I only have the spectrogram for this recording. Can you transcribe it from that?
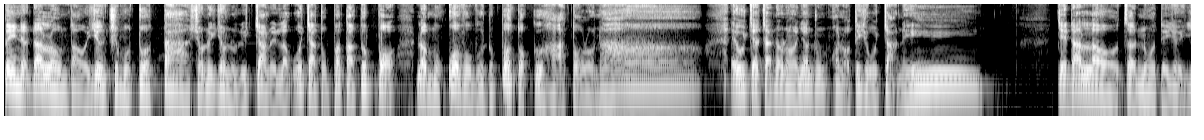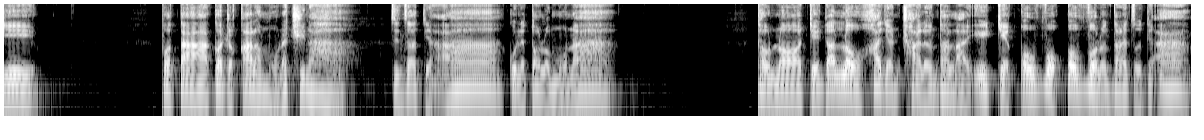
bây giờ đã lòng tàu, dân chỉ một tua ta. Cho nên do nó lý trả lại là, ôi cha tôi bắt ta tôi bỏ là một cô vụ vụ tôi bỏ tổ cứ hạ tổ rồi na em ôi cha chả nó nói nhân dùng còn nó tới ôi chả ní. Chỉ đã lâu, giờ nuôi tới giờ gì? Bỏ ta, có cho cá là mồ nó chỉ na chính giờ thì à cô này tổ là mồ na thầu nó chỉ đã lâu, hai nhận trai lần ta lại, ý chỉ câu vô câu vô lần ta lại giờ thì à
